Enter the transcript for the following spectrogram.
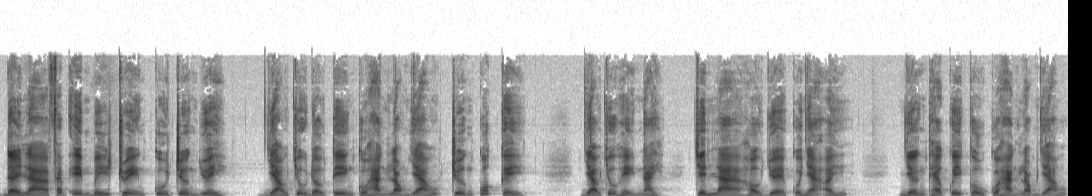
đây là phép yểm bí truyền của Trương Duy, giáo chủ đầu tiên của hàng Long giáo Trương Quốc Kỳ. Giáo chủ hiện nay chính là hậu duệ của nhà ấy. Nhưng theo quy củ của hàng Long giáo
